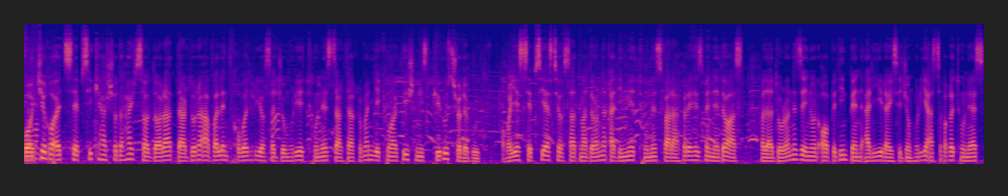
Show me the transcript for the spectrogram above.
باجی قائد سپسی که 88 سال دارد در دور اول انتخابات ریاست جمهوری تونس در تقریبا یک ماه پیش نیز پیروز شده بود. آقای سپسی از سیاستمداران قدیمی تونس و رهبر حزب ندا است و در دوران زین العابدین بن علی رئیس جمهوری اسبق تونس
